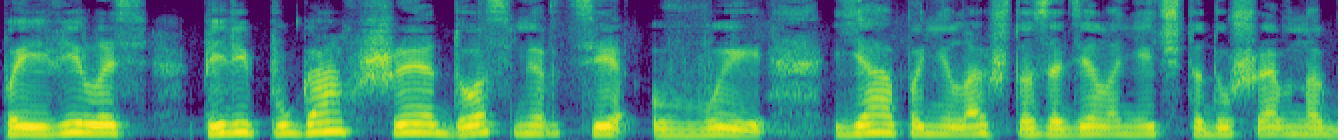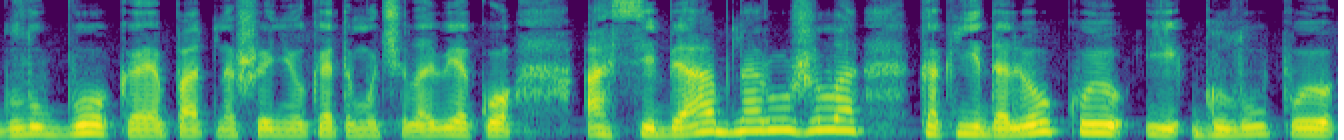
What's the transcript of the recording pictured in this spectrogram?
появилась перепугавшая до смерти «вы». Я поняла, что задело нечто душевно глубокое по отношению к этому человеку, а себя обнаружила как недалекую и глупую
